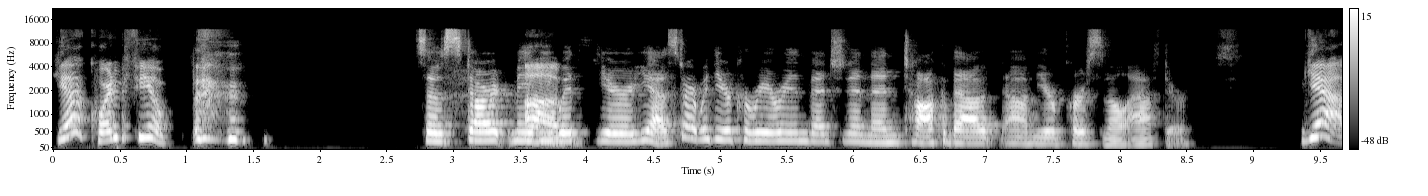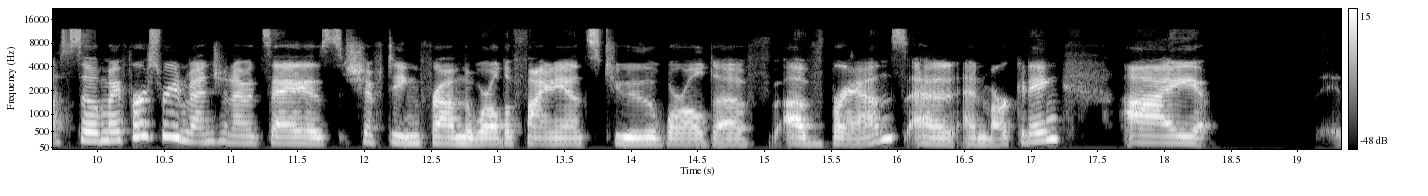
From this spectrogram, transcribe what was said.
Yeah, quite a few. so start maybe um, with your yeah, start with your career reinvention, and then talk about um, your personal after. Yeah. So my first reinvention, I would say, is shifting from the world of finance to the world of of brands and, and marketing. I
